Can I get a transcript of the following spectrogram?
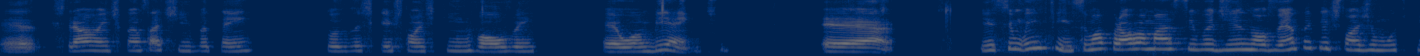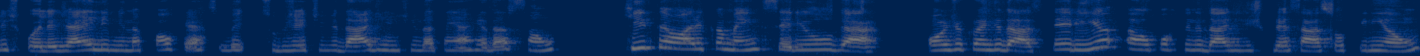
é, extremamente cansativa, tem todas as questões que envolvem é, o ambiente. É, e se, enfim, se uma prova massiva de 90 questões de múltipla escolha já elimina qualquer sub subjetividade, a gente ainda tem a redação, que teoricamente seria o lugar onde o candidato teria a oportunidade de expressar a sua opinião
